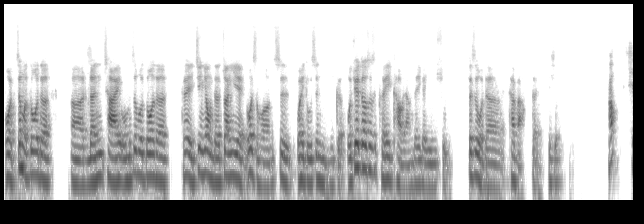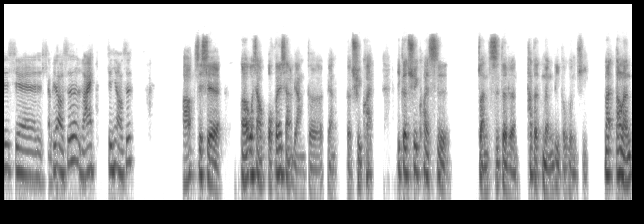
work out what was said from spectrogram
我这么多的呃人才，我们这么多的可以禁用的专业，为什么是唯独是你一个？我觉得都是可以考量的一个因素，这是我的看法。对，谢谢。好，谢谢小皮老师，来，建鑫老师。好，谢谢。呃，我想我分享两个两个区块，一个区块是。转职的人，他的能力的问题。那当然，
